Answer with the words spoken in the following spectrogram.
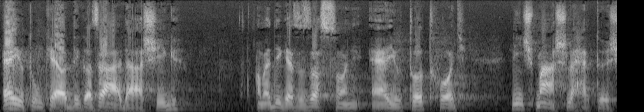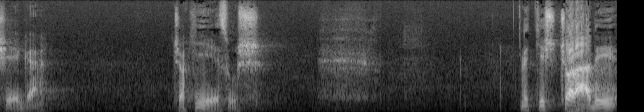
Eljutunk-e addig az áldásig, ameddig ez az asszony eljutott, hogy nincs más lehetősége, csak Jézus. Egy kis családi,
